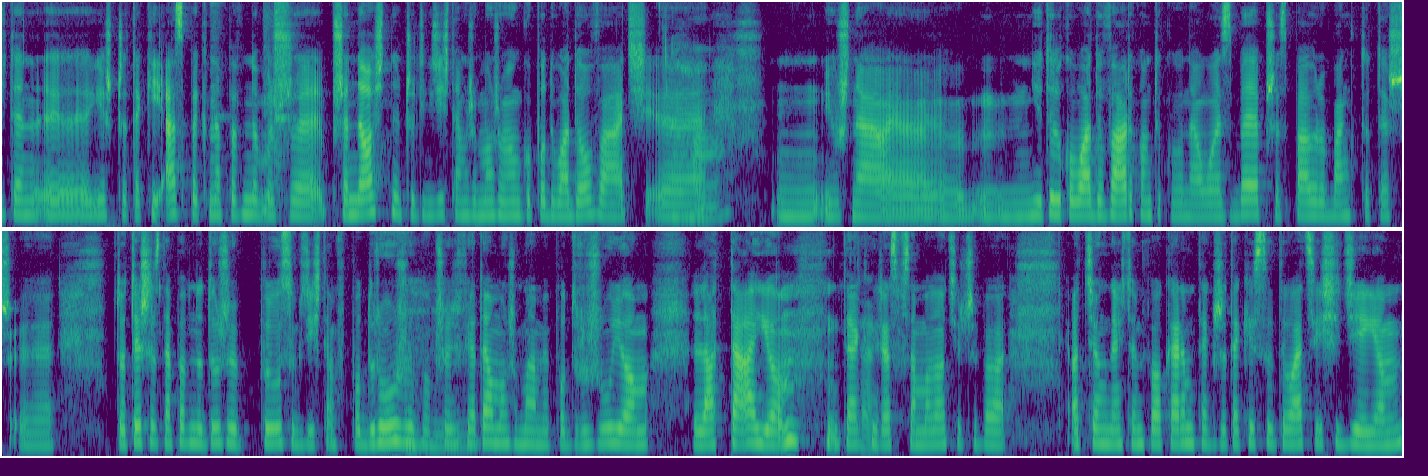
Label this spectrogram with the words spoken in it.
I ten y, jeszcze taki aspekt na pewno, że przenośny, czyli gdzieś tam, że możemy go podładować e, Aha. mm, już na, mm, nie tylko ładowarką, tylko na USB przez powerbank, to też, e, to też jest na pewno duży plus gdzieś tam w podróży, bo Mhm. przecież wiadomo, że mamy podróżują, latają, tak, Tak. nieraz w samolocie trzeba odciągnąć ten pokarm, także takie sytuacje się dzieją.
